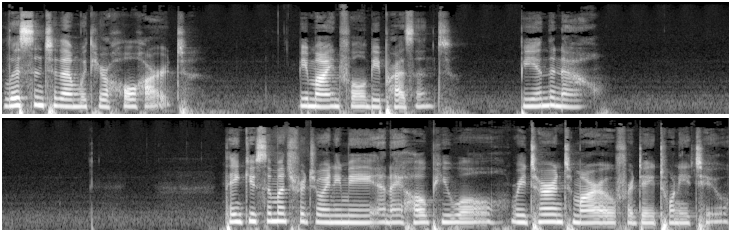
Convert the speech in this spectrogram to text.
Listen to them with your whole heart. Be mindful, be present, be in the now. Thank you so much for joining me, and I hope you will return tomorrow for day 22.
